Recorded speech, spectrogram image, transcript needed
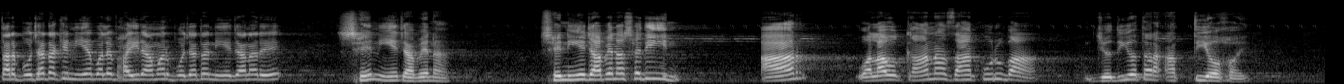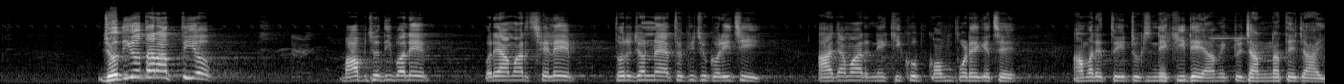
তার বোঝাটাকে নিয়ে বলে, ভাইরা, আমার বোঝাটা নিয়ে জানা রে, সে নিয়ে যাবে না, সে নিয়ে যাবে না সেদিন। আর ওয়ালাও কানা যা কুরবা, যদিও তার আত্মীয় হয়। যদিও তার আত্মীয়। বাপ যদি বলে, ওরে, আমার ছেলে তোর জন্য এত কিছু করেছি। আজ আমার নেকি খুব কম পড়ে গেছে। আমারে তুই একটু নেকি দে, আমি একটু জান্নাতে যাই।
